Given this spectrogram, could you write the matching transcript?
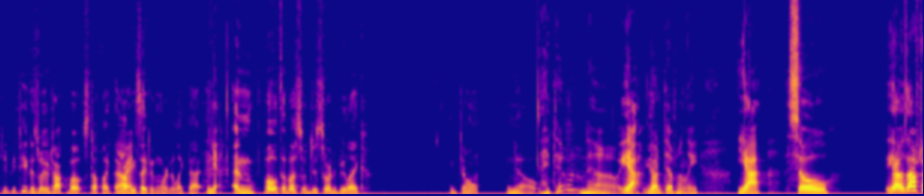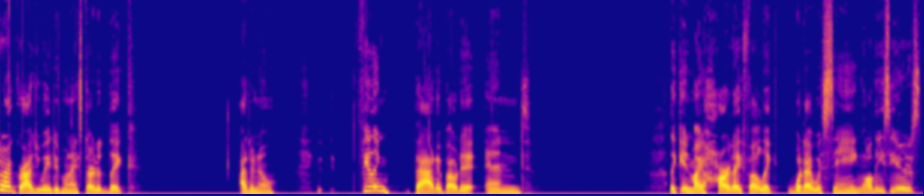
LGBT? Because we would talk about stuff like that. Right. Obviously, I didn't word it like that. Yeah. And both of us would just sort of be like, I don't know. I don't know. Yeah, Yeah. no, definitely. Yeah. So, yeah, it was after I graduated when I started like, I don't know, feeling bad about it and like in my heart I felt like what I was saying all these years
